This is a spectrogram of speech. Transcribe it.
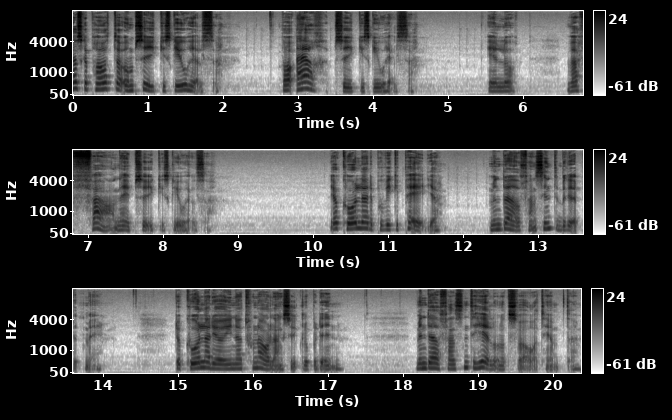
Jag ska prata om psykisk ohälsa. Vad är psykisk ohälsa? Eller vad fan är psykisk ohälsa? Jag kollade på Wikipedia, men där fanns inte begreppet med. Då kollade jag i Nationalencyklopedin, men där fanns inte heller något svar att hämta.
